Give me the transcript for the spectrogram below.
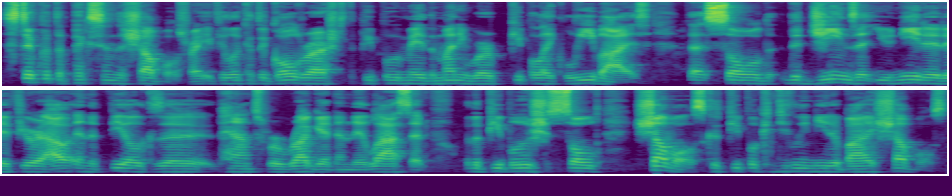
stick with the picks and the shovels, right? If you look at the gold rush, the people who made the money were people like Levi's that sold the jeans that you needed if you were out in the field because the pants were rugged and they lasted, or the people who sold shovels because people continually need to buy shovels.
